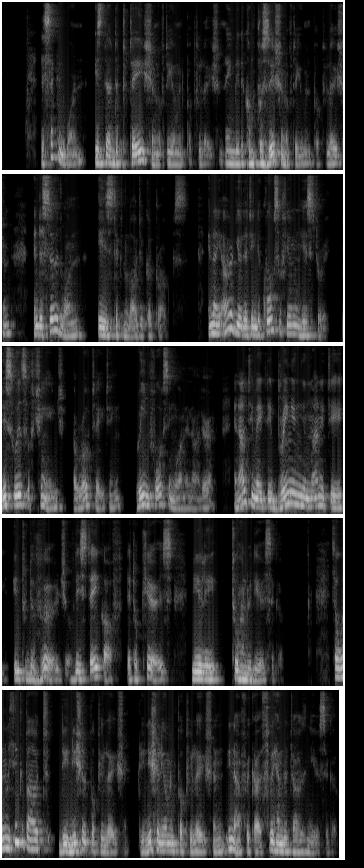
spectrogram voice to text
The second one is the adaptation of the human population, namely the composition of the human population. And the third one is technological progress. And I argue that in the course of human history, these wheels of change are rotating, reinforcing one another, and ultimately bringing humanity into the verge of this takeoff that occurs nearly 200 years ago. So, when we think about the initial population, the initial human population in Africa 300,000 years ago,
